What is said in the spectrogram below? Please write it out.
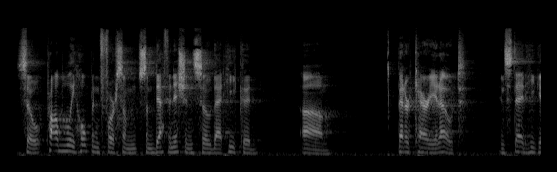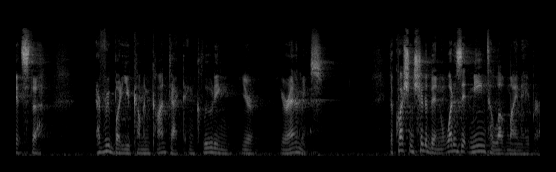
So, probably hoping for some, some definition so that he could um, better carry it out. Instead, he gets the everybody you come in contact, including your, your enemies. The question should have been what does it mean to love my neighbor?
